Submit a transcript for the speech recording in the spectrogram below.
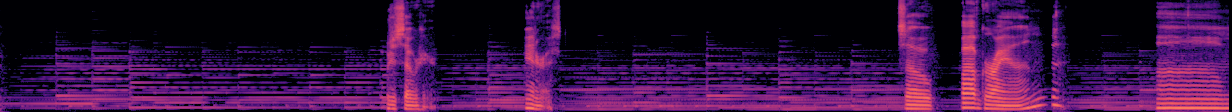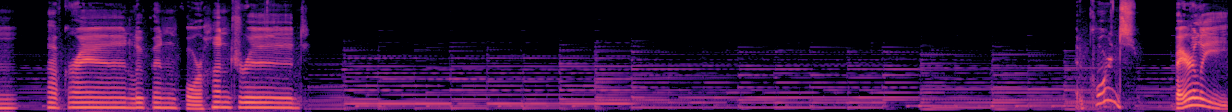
we're just over here. Interesting. So five grand. Um five grand, Lupin four hundred. corn's fairly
